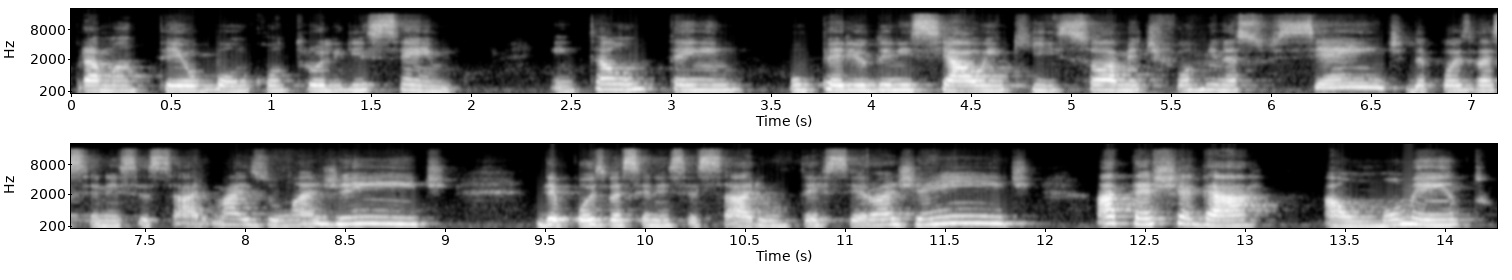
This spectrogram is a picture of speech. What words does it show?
para manter o bom controle glicêmico. Então, tem um período inicial em que só a metformina é suficiente, depois vai ser necessário mais um agente, depois vai ser necessário um terceiro agente, até chegar a um momento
